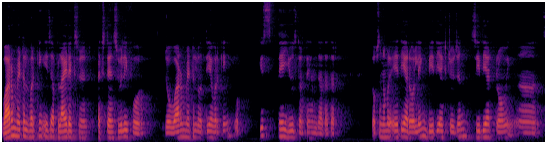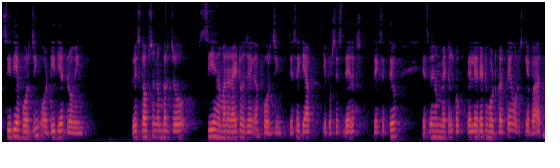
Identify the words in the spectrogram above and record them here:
warm metal working is applied extensively for जो वार्म मेटल होती है वर्किंग वो किस पे यूज़ करते हैं हम ज़्यादातर? ऑप्शन नंबर ए दिया रोलिंग बी दिया एक्सट्रूजन सी दिया ड्रॉइंग सी दिया फोर्जिंग और डी दिया ड्रॉइंग तो इसका ऑप्शन नंबर जो सी है हमारा राइट हो जाएगा फोर्जिंग जैसे कि आप ये प्रोसेस दे रख, देख सकते हो। इसमें हम मेटल को पहले रेड हॉट करते हैं और उसके बाद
